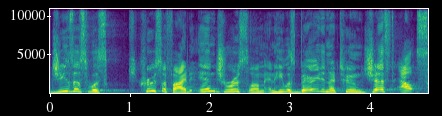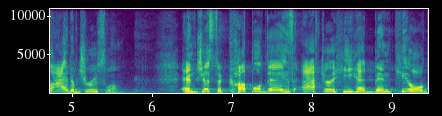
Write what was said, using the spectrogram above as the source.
Jesus was crucified in Jerusalem and he was buried in a tomb just outside of Jerusalem. And just a couple days after he had been killed,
